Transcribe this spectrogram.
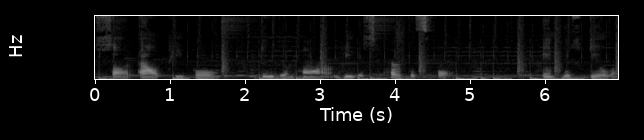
sought out people, do them harm. He was purposeful in his dealings,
